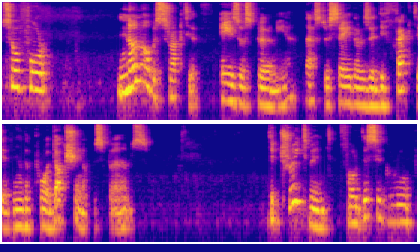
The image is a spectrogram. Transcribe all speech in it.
So for non-obstructive azoospermia, that's to say there is a defective in the production of sperms, the treatment for this group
